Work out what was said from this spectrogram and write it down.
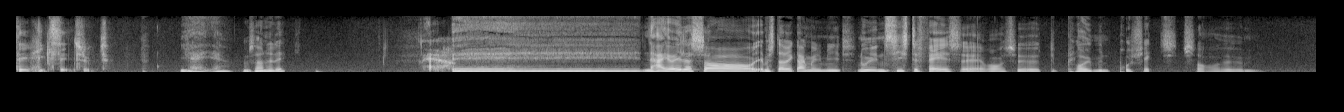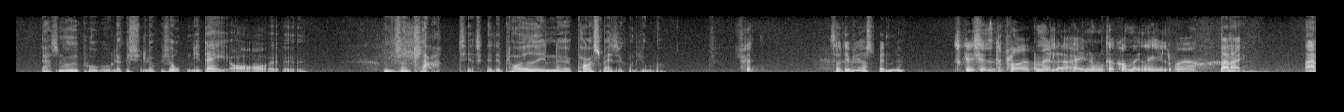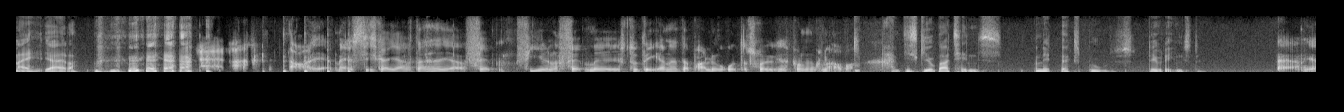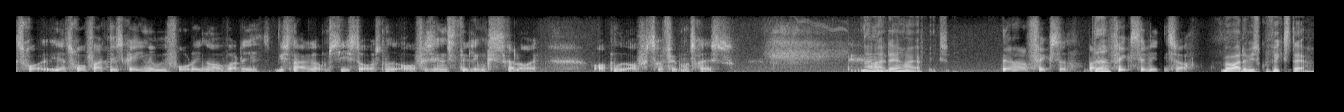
Det er helt sindssygt. ja, ja. Men sådan er det. Ja. Øh, nej, og ellers så jeg er stadig i gang med mit... Nu er i den sidste fase af vores øh, deployment-projekt, så øh, jeg er sådan ude på lokation- lokationen i dag, og øh, nu er sådan klar til at skal deploye en øh, pokkers computer. Fedt. Så det bliver spændende. Skal I selv deploye dem, eller har I nogen, der kommer ind og hjælper jer? Nej, nej. Nej, nej, jeg er der. Nå men altså, sidste gang jeg, der havde jeg fem, fire eller fem øh, studerende, der bare løb rundt og trykkede på nogle knapper. Ej, de skal jo bare tændes og netværksbootes. Det er jo det eneste. Ja, jeg tror, jeg tror faktisk, at en af udfordringerne var det, vi snakkede om sidste år, sådan noget Office-indstillingshalløj op mod Office 365. Nej, nej, det har jeg fikset. Den har du fikset. Hvordan Ja. fikset vi den så? Hvad var det, vi skulle fikse der?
